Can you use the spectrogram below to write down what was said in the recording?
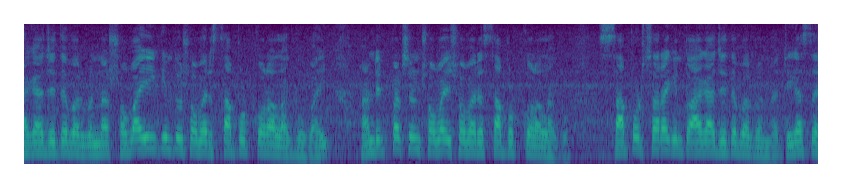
আগে যেতে পারবেন না। সবাই কিন্তু সবাই সাপোর্ট করা লাগবে, ভাই। হান্ড্রেড পার্সেন্ট সবাই সবাই সাপোর্ট করা লাগবে। সাপোর্ট ছাড়া কিন্তু আগে যেতে পারবেন না, ঠিক আছে?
